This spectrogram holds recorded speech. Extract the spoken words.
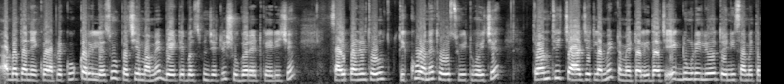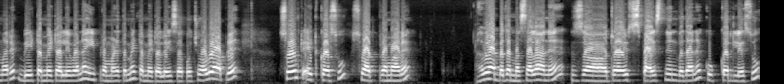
આ બધાને એકવાર આપણે કૂક કરી લેશું. પછી એમાં મેં બે ટેબલ સ્પૂન જેટલી શુગર એડ કરી છે. શાહી પનીર થોડું તીખું અને થોડું સ્વીટ હોય છે. ત્રણથી ચાર જેટલા મેં ટમેટા લીધા છે. એક ડુંગળી લ્યો તો એની સામે તમારે બે ટમેટા લેવાના. એ પ્રમાણે તમે ટમેટા લઈ શકો છો. હવે આપણે સોલ્ટ એડ કરશું સ્વાદ પ્રમાણે. હવે આ બધા મસાલા અને ડ્રાય સ્પાઇસને બધાને કૂક કરી લેશું.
